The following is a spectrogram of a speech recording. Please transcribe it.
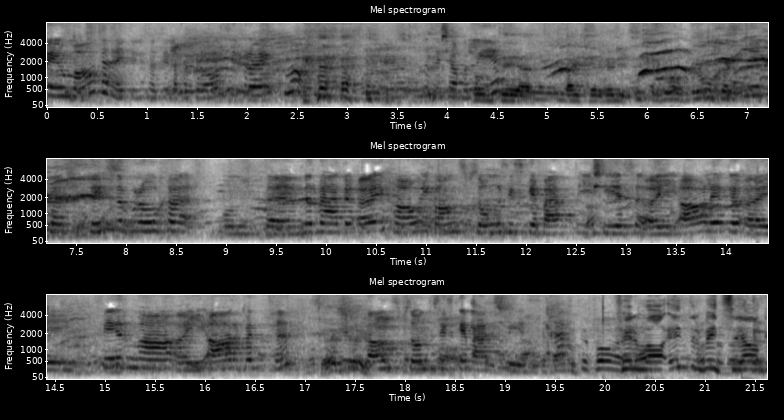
Viel, mal. Da habt ihr uns natürlich eine grosse Freude gemacht. Das ist aber lieb. Und ich denke, ihr könnt es sicher gut brauchen. Wir können es sicher brauchen. Und äh, wir werden euch alle ganz besonders ins Gebet einschließen, eure Anliegen, eure Firma, eure Arbeit. Sehr schön. Ganz besonders ins Gebet schließen. Die Firma Interbitze AG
